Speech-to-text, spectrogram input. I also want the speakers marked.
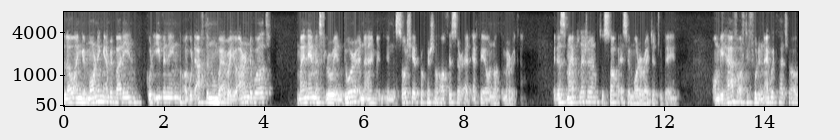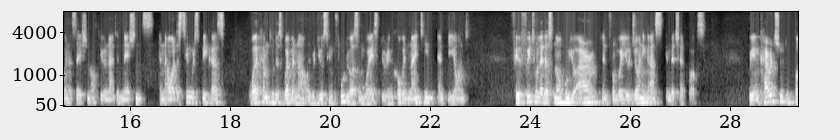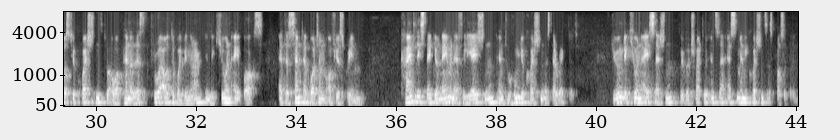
Speaker 1: Hello and good morning, everybody. Good evening or good afternoon, wherever you are in the world. My name is Florian Doerr and I'm an Associate Professional Officer at FAO North America. It is my pleasure to serve as your moderator today. On behalf of the Food and Agriculture Organization of the United Nations and our distinguished speakers, welcome to this webinar on reducing food loss and waste during COVID-19 and beyond. Feel free to let us know who you are and from where you're joining us in the chat box. We encourage you to post your questions to our panelists throughout the webinar in the Q&A box at the center bottom of your screen. Kindly state your name and affiliation and to whom your question is directed. During the Q&A session, we will try to answer as many questions as possible.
